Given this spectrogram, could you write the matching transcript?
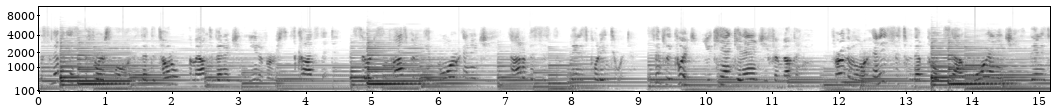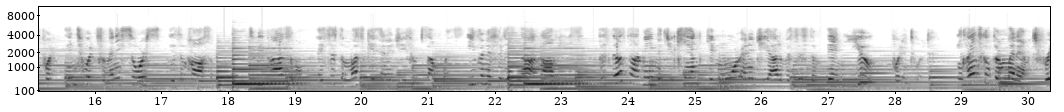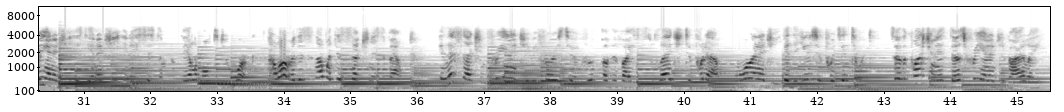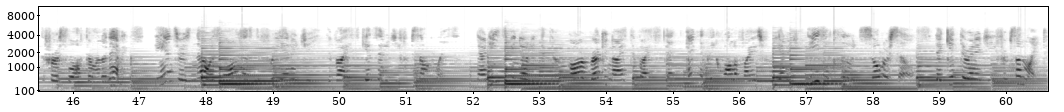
The significance of the first law is that the total amount of energy in the universe is constant, so it is impossible to get more energy out of a system than is put into it. Simply put, you can't get energy from nothing. Furthermore, any system that puts out more energy than is put into it from any source is impossible. To be possible, a system must get energy from someplace, even if it is not obvious. This does not mean that you can't get more energy out of a system than you put into it. In classical thermodynamics, free energy is the energy in a system available to do work. However, this is not what this section is about. In this section, free energy refers to a group of devices alleged to put out more energy than the user puts into it. So the question is, does free energy violate the first law of thermodynamics? The answer is no, as long as the free energy device gets energy from someplace. Now it needs to be noted that there are recognized devices that technically qualify as free energy. These include solar cells that get their energy from sunlight.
